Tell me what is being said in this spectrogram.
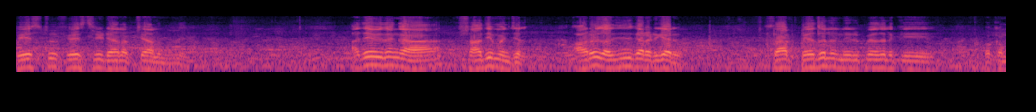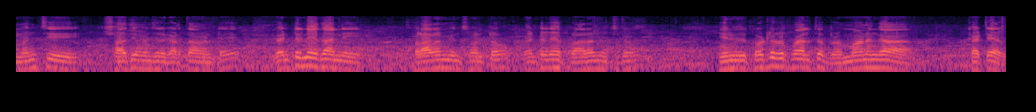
phase two phase three develop చేయాలనుకుంది అదేవిధంగా షాదీ మంజిల్. ఆ రోజు అజీజ్ గారు అడిగారు సార్ పేదలు నిరుపేదలకి ఒక మంచి షాదీ మంజిల్ కడతామంటే వెంటనే దాన్ని ప్రారంభించుకుంటాం వెంటనే ప్రారంభించడం ఎనిమిది కోట్ల రూపాయలతో బ్రహ్మాండంగా కట్టారు.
